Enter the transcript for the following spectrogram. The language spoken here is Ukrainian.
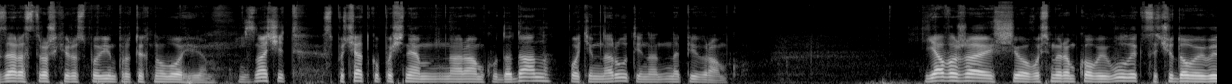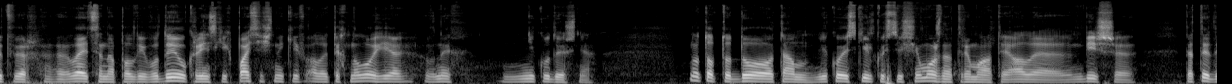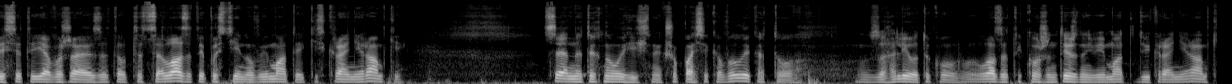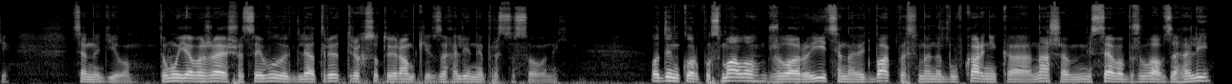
Зараз трошки розповім про технологію. Значить, спочатку почнемо на рамку додан, потім на рут і на, на піврамку. Я вважаю, що восьмирамковий вулик це чудовий витвір е, лейця на пали води українських пасічників, але технологія в них нікудишня. Ну, тобто до там, якоїсь кількості ще можна тримати, але більше 50 я вважаю за це лазити постійно, виймати якісь крайні рамки. Це не технологічно. Якщо пасіка велика, то взагалі отако лазити кожен тиждень, віймати дві крайні рамки це не діло. Тому я вважаю, що цей вулик для 300 рамки взагалі не пристосований. Один корпус мало, бджола роїться, навіть бакпис в мене був карніка. Наша місцева бджола взагалі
